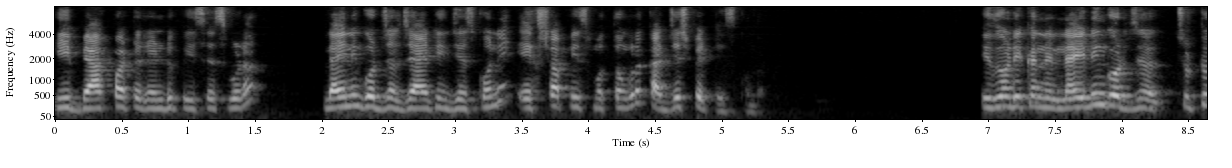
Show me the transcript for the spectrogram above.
ఈ బ్యాక్ పార్ట్ రెండు పీసెస్ కూడా లైనింగ్ ఒరిజినల్ జాయింటింగ్ చేసుకొని ఎక్స్ట్రా పీస్ మొత్తం కూడా కట్ చేసి పెట్టేసుకుందాం. ఇదిగోండి ఇక్కడ నేను లైనింగ్ ఒరిజినల్ చుట్టూ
